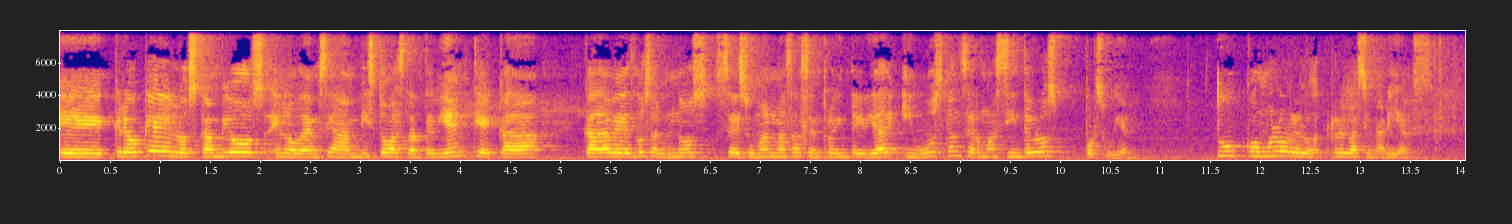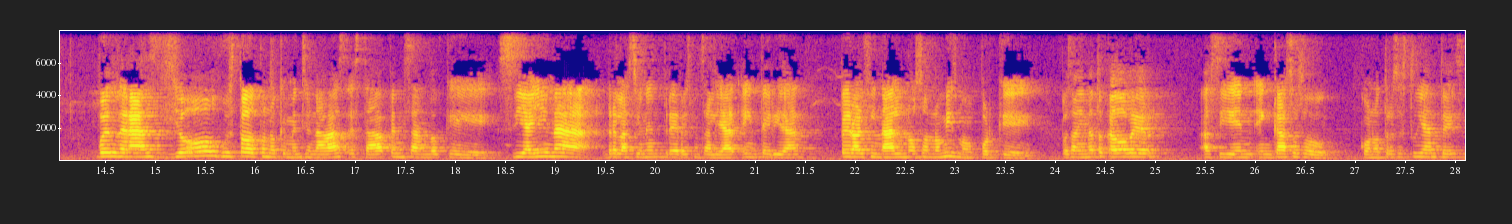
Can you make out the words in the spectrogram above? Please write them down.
Eh, creo que los cambios en la UDEM se han visto bastante bien, que cada, cada vez los alumnos se suman más al centro de integridad y buscan ser más íntegros por su bien. ¿Tú cómo lo relacionarías? Pues verás, yo justo con lo que mencionabas estaba pensando que sí hay una relación entre responsabilidad e integridad, pero al final no son lo mismo, porque pues a mí me ha tocado ver así en, en casos o con otros estudiantes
